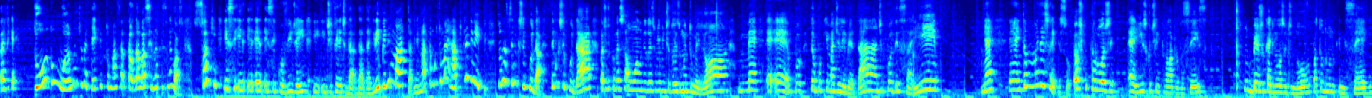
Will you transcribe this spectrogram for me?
Vai ficar todo ano a gente vai ter que tomar essa tal da vacina para esse negócio. Só que esse, esse Covid aí, diferente da, da, da, gripe, ele mata. Ele mata muito mais rápido que a gripe. Então nós temos que se cuidar. Temos que se cuidar para a gente começar um ano de 2022 muito melhor, me, é, é, ter um pouquinho mais de liberdade, poder sair. Né? É, então, mas é isso aí, pessoal. Eu acho que por hoje é isso que eu tinha para falar para vocês. Um beijo carinhoso de novo para todo mundo que me segue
